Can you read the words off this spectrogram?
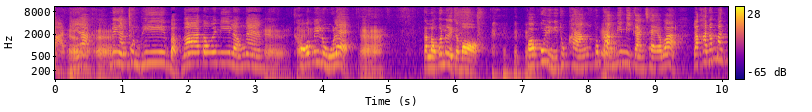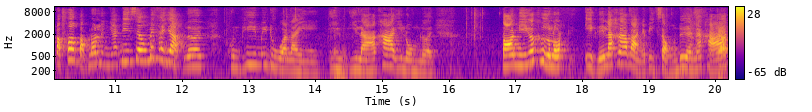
าทเนี่ย ไม่งั้นคุณพี่แบบว่าต้องไอ้นี่แล้วไงเขาก็ไม่รู้แหละแต่เราก็เหนื่อยจะบอก เพราะพูดอย่างนี้ทุกครั้ง ทุกครั้งที่มีการแชร์ว่า ราคาน้ำมันปรับเพิ่มปรับลดอะไรเงี้ยดีเซลไม่ขยับเลย คุณพี่ไม่ดูอะไรอีล้าค่าอีลมเลย ตอนนี้ก็คือลดอีกลิตรละ 5 บาทเนี่ยไปอีก 2 เดือนนะคะ ครับ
